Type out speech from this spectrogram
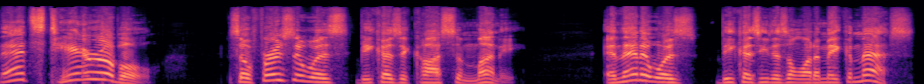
That's terrible. So first it was because it cost him money. And then it was because he doesn't want to make a mess.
